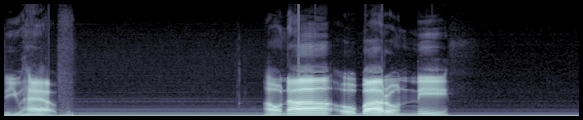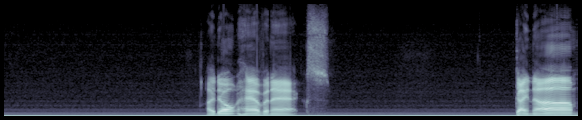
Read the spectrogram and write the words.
Do you have? Auna obaron ni. I don't have an axe. Kaina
